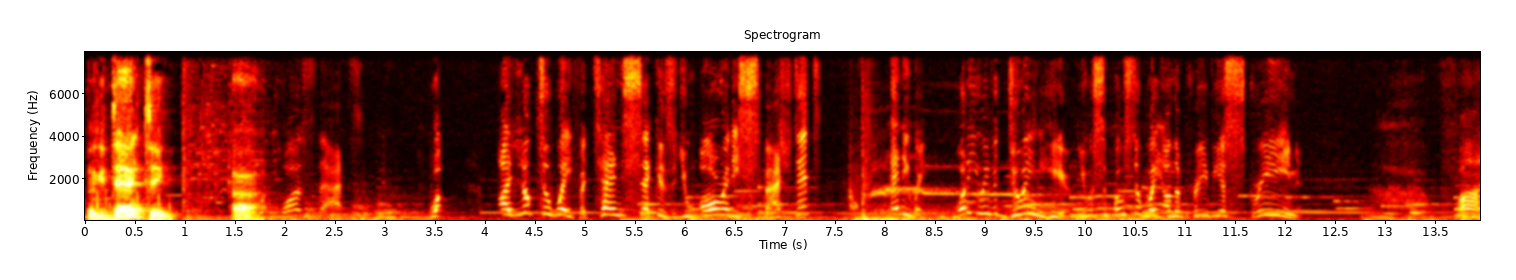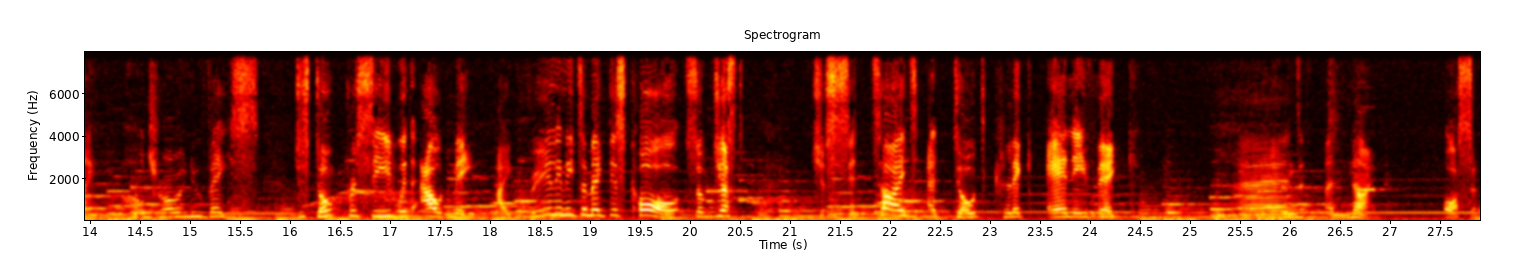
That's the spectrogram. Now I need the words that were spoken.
At dancing. Ah. What was that? What? I looked away for 10 seconds and you already smashed it? Anyway, what are you even doing here? You were supposed to wait on the previous screen. Fine, I'll draw a new vase. Just don't proceed without me. I really need to make this call, so just... Just sit tight and don't click anything. And a nine. Awesome.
